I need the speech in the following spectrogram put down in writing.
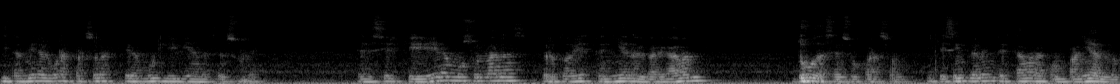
y también algunas personas que eran muy livianas en su fe. Es decir, que eran musulmanas, pero todavía tenían, albergaban dudas en su corazón y que simplemente estaban acompañando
